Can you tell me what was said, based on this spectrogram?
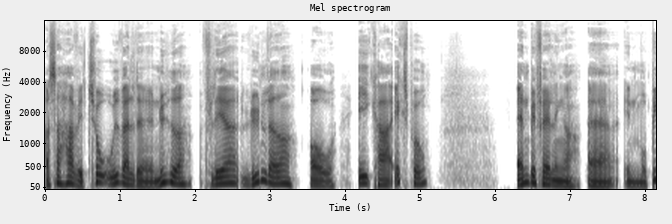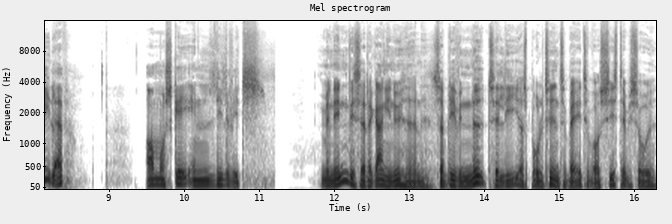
Og så har vi to udvalgte nyheder, flere lynlader og e-car expo, anbefalinger af en mobilapp og måske en lille vits. Men inden vi sætter gang i nyhederne, så bliver vi nødt til lige at spole tiden tilbage til vores sidste episode.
